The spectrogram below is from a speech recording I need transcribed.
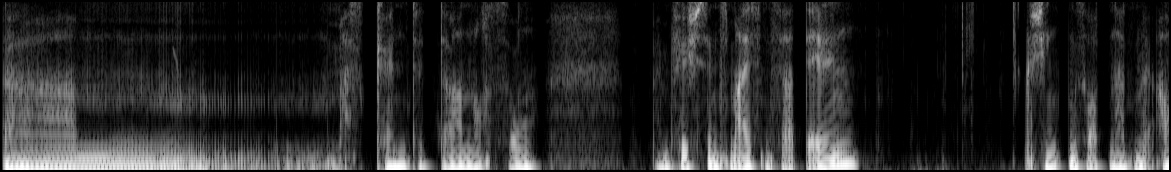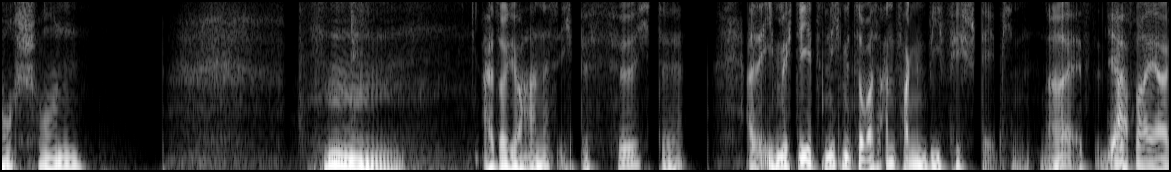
Ähm, was könnte da noch so? Beim Fisch sind's meistens Sardellen. Schinkensorten hatten wir auch schon. Hm. Also Johannes, ich befürchte, also ich möchte jetzt nicht mit sowas anfangen wie Fischstäbchen. Ne? Es, Ja. Das war ja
